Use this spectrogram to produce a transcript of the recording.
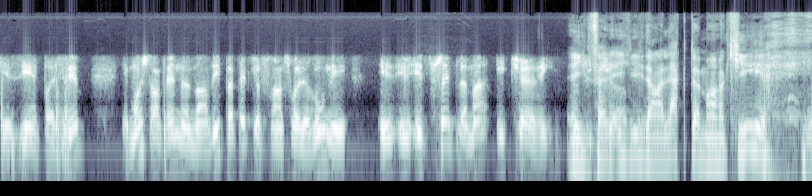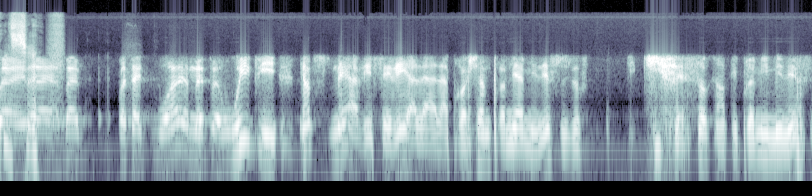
quasi impossible. Et moi, je suis en train de me demander, peut-être que François Legault est, est, tout simplement écœuré. Et il, fait, il est dans l'acte manqué. Ben, ben, ben, peut-être, ouais, mais oui, puis quand tu te mets à référer à la, prochaine première ministre, je veux dire, qui fait ça quand tu es premier ministre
